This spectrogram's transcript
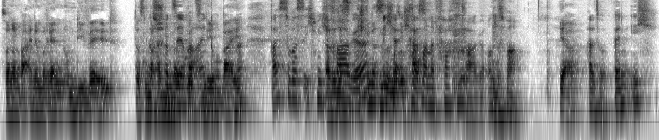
sondern bei einem Rennen um die Welt. Das Das machen die schon mal sehr kurz nebenbei. Ne? Weißt du, was ich mich Also das- frage? ich finde das Micha, immer so ich habe mal eine Fachfrage. Und zwar, Ja, also, wenn ich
